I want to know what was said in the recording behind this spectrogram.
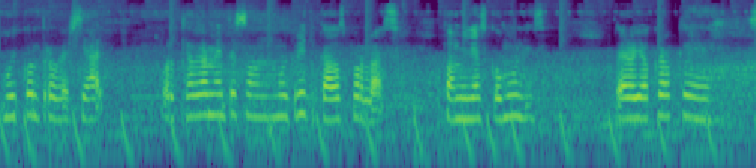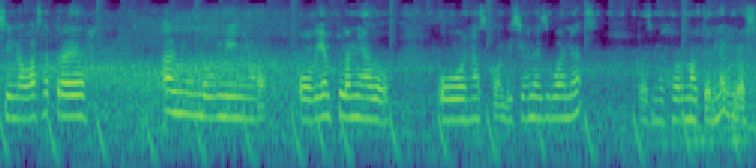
muy controversial porque obviamente son muy criticados por las familias comunes. Pero yo creo que si no vas a traer al mundo un niño o bien planeado o en las condiciones buenas, pues mejor no tenerlos.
